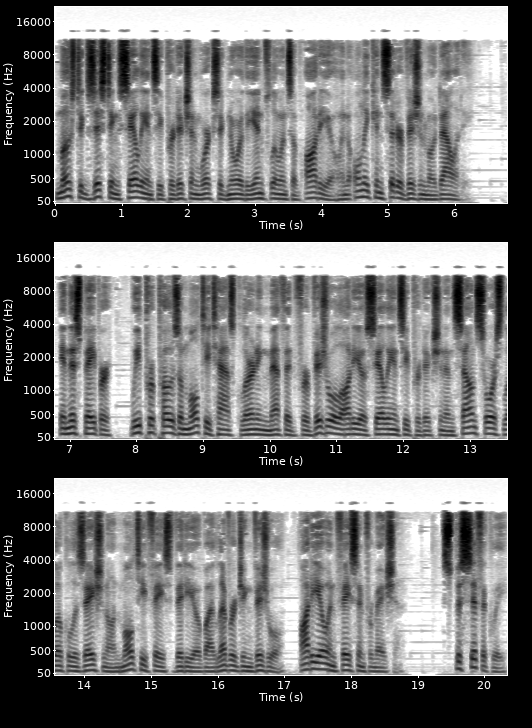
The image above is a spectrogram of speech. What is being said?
most existing saliency prediction works ignore the influence of audio and only consider vision modality. In this paper, we propose a multitask learning method for visual audio saliency prediction and sound source localization on multi-face video by leveraging visual, audio and face information. Specifically,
